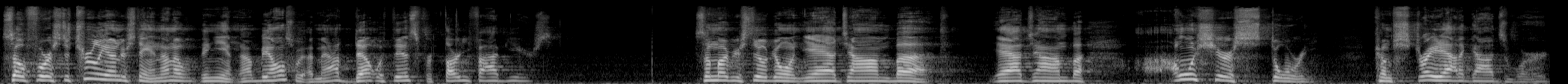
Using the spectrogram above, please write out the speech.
So, for us to truly understand, I know, again, I'll be honest with you, I mean, I've dealt with this for 35 years. Some of you are still going, yeah, Jon, but. Yeah, Jon, but. I want to share a story, come straight out of God's Word.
